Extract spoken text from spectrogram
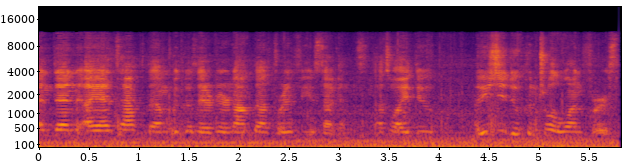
and then I attack them because they're, they're knocked down for a few seconds. That's why I do. I usually do control one first.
